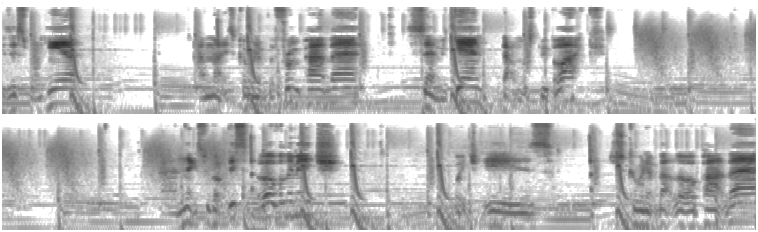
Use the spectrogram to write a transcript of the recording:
is this one here. And that is covering up the front part there. Same again, that wants to be black. And next we've got this oval image, which is just covering up that little part there.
